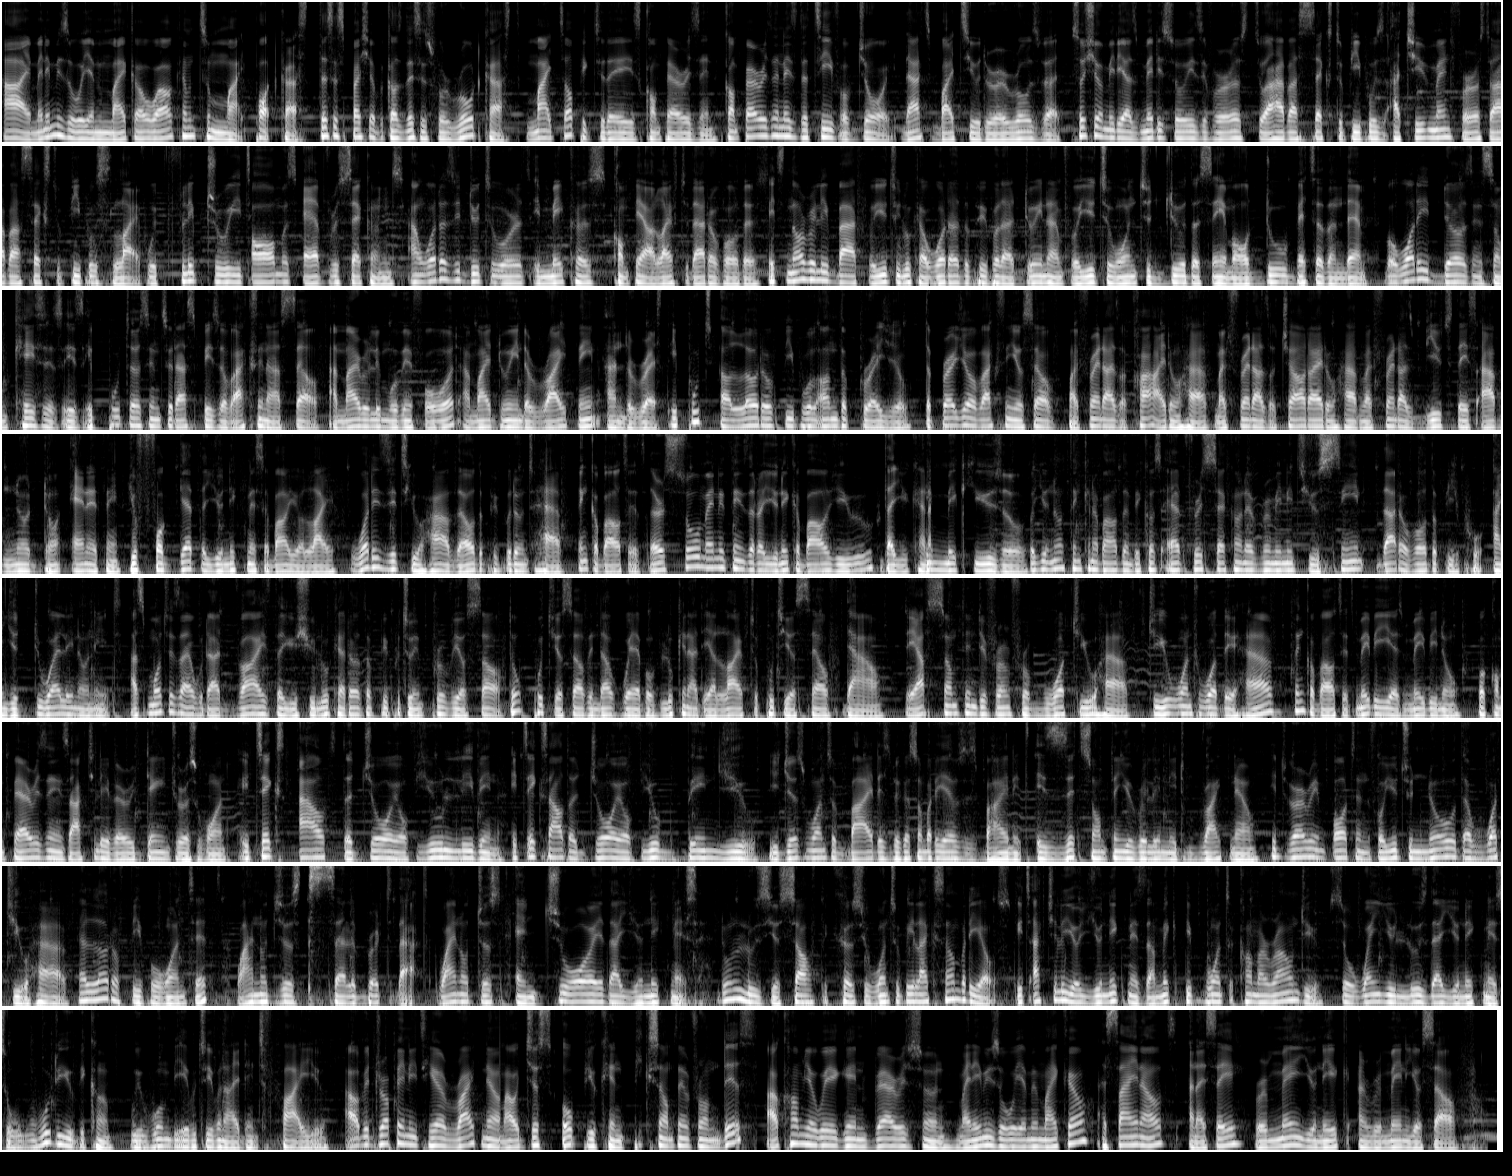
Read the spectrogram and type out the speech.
Hi, my name is Oyemi Michael. Welcome to my podcast. This is special because this is for Roadcast. My topic today is comparison. Comparison is the thief of joy. That's by Theodore Roosevelt. Social media has made it so easy for us to have access to people's achievement, for us to have access to people's life. We flip through it almost every second. And what does it do to us? It makes us compare our life to that of others. It's not really bad for you to look at what other people are doing and for you to want to do the same or do better than them. But what it does in some cases is it put us into that space of asking ourselves, Am I really moving forward? Am I doing the right thing? And the rest. It puts a lot of people under pressure. The pressure of asking yourself, My friend has a car I don't have. My friend has a child I don't have. My friend has built this. I've not done anything. You forget the uniqueness about your life. What is it you have that other people don't have? Think about it. There are so many things that are unique about you that you can make use of, but you're not thinking about them because every second, every minute you're seeing that of other people and you're dwelling on it. As much as I would advise that you should look at other people to improve yourself, don't put yourself in that web of looking at their life to put yourself down. They have something different from what you have. Do you want what they have? Think about it. Maybe yes, maybe no. But comparison is actually a very dangerous one. It takes out the joy of you living, it takes out the joy of you being you. You just want to buy this because somebody else is buying it. Is it something you really need right now? It's very important for you to know that what you have, a lot of people want it. Why not just celebrate that? Why not just enjoy that uniqueness? Don't lose yourself because you want to be like somebody else. It's actually your uniqueness that make people want to come around you. So when you lose that uniqueness, who do you become? We won't be able to even identify you. I'll be dropping it here right now. I just hope you can pick something from this. I'll come your way again very soon. My name is Oyemi Michael. I sign out and I say remain unique and remain yourself love.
